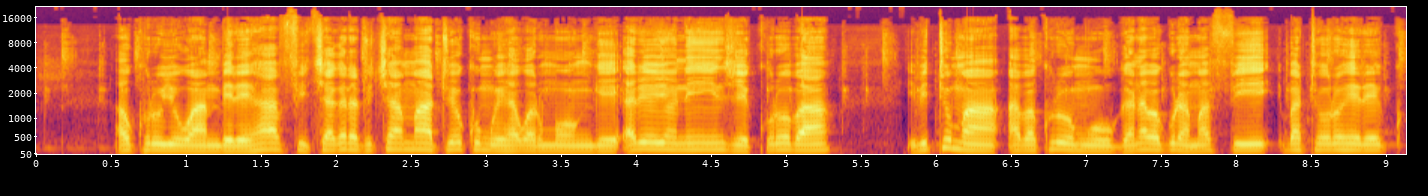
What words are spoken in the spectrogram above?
aho kuri uyu wa mbere hafi cya gatatu cy'amato yo kumweha wa rumonge ariyo yone yinjiye kuroba ibituma abakuru uwo mwuga n'abagura amafi batorohererwa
